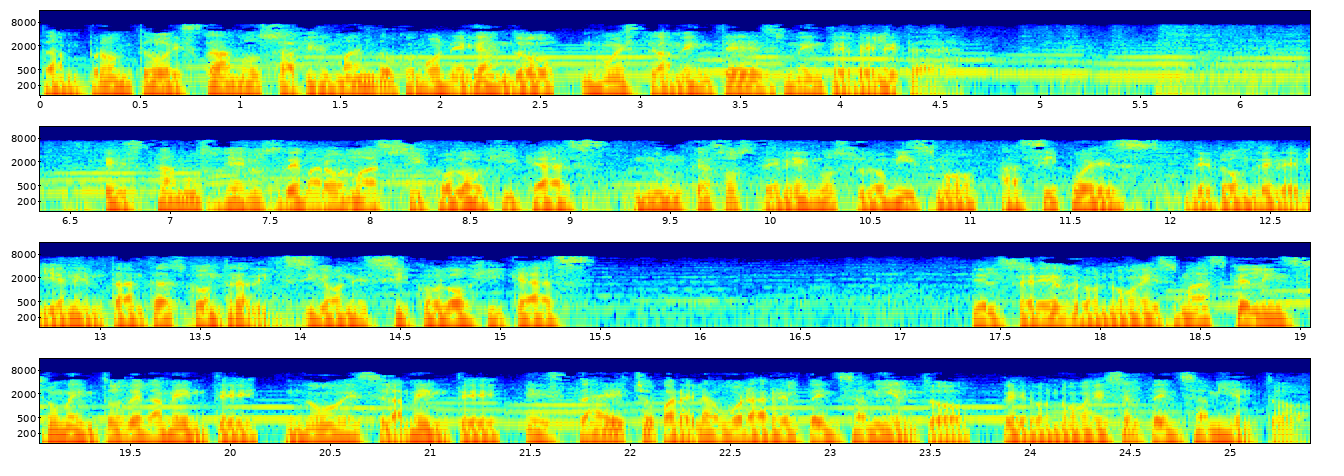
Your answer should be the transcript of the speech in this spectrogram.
Tan pronto estamos afirmando como negando, nuestra mente es mente veleta. Estamos llenos de maromas psicológicas, nunca sostenemos lo mismo, así pues, ¿de dónde devienen tantas contradicciones psicológicas? El cerebro no es más que el instrumento de la mente, no es la mente, está hecho para elaborar el pensamiento, pero no es el pensamiento.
